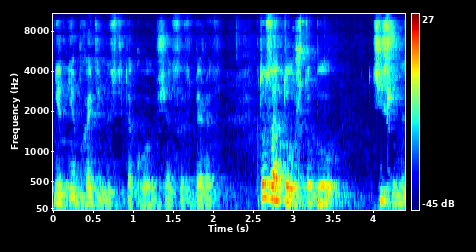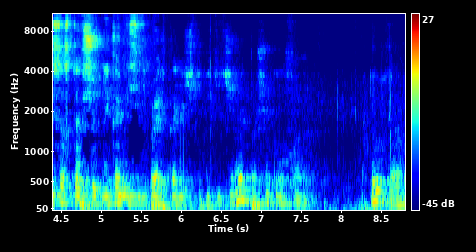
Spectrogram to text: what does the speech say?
нет необходимости такого сейчас избирать. Кто за то, чтобы численный состав счетной комиссии избрать в количестве пяти человек, прошу голосовать. Кто за?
